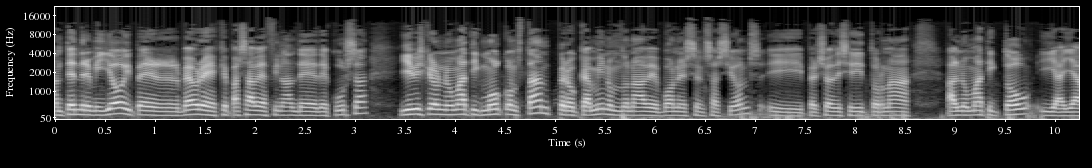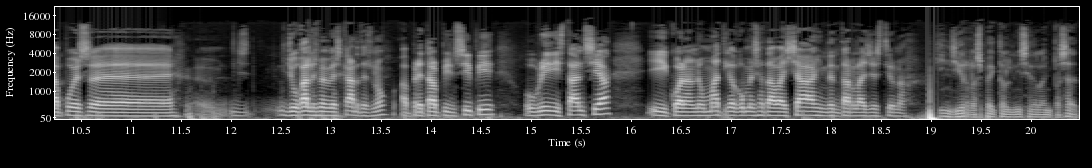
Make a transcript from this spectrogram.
entendre millor i per veure què passava a final de, de cursa. I he vist que era un pneumàtic molt constant, però que a mi no em donava bones sensacions i per això he decidit tornar al pneumàtic tou i allà pues, eh, jugar les meves cartes, no? apretar al principi, obrir distància i quan el pneumàtic ha començat a baixar intentar-la gestionar. Quin gir respecte a l'inici de l'any passat?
